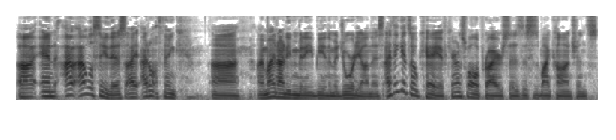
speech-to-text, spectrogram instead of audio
Uh, and I, I, will say this: I, I don't think uh, I might not even be, be in the majority on this. I think it's okay if Karen Swallow Prior says this is my conscience.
